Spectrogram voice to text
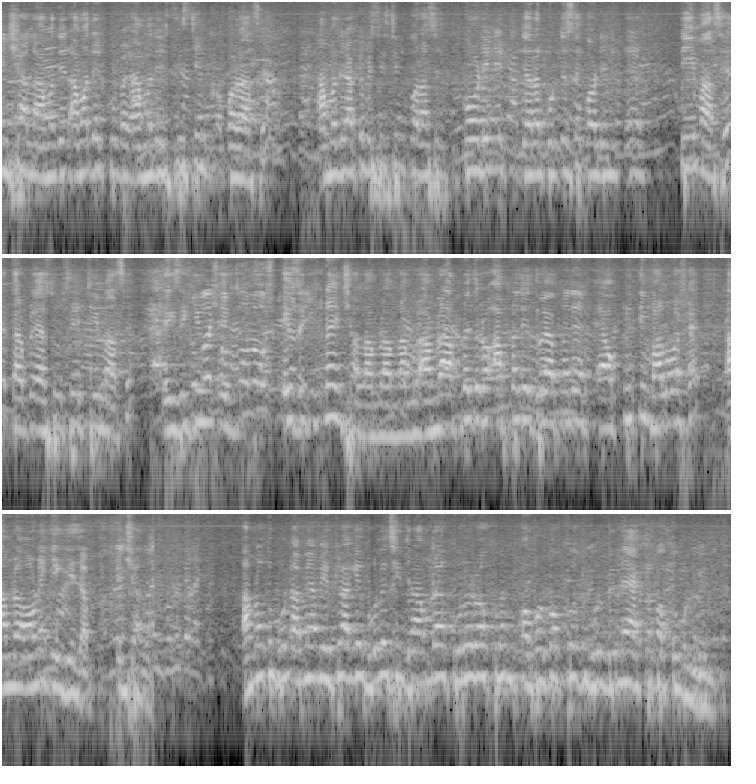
ইনশাআল্লাহ আমাদের আমাদের আমাদের সিস্টেম করা আছে। আমাদের একটা সিস্টেম করা আছে। কোঅর্ডিনেট যারা করতেছে কোঅর্ডিনেটের টিম আছে তারপরে অ্যাসোসিয়েট টিম আছে। এক্সিকিউটিভ না ইনশাআল্লাহ আমরা আমরা আমরা- আপনাদের আপনাদের দয়া আপনাদের অকৃত্রিম ভালোবাসায় আমরা অনেক এগিয়ে যাব ইনশাআল্লাহ। আমরা তো আমি আমি একটু আগে বলেছি যে আমরা কোনো রকম অপরপক্ষকে বলবেন না একটা পক্ষ বলবেন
